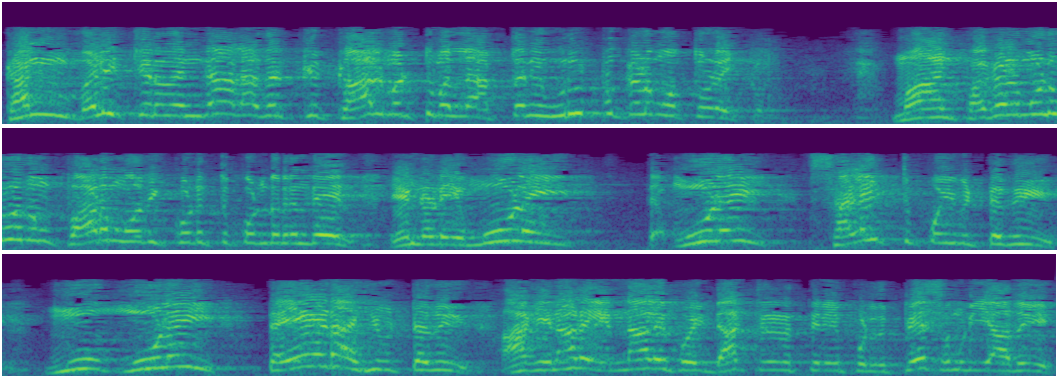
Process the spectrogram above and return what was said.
கண் வலிக்கிறது என்றால் அதற்கு கால் மட்டுமல்ல அத்தனை உறுப்புகளும் ஒத்துழைக்கும். நான் பகல் முழுவதும் பாடம் ஓதி கொடுத்துக் கொண்டிருந்தேன். என்னுடைய மூளை மூளை சளைத்து போய்விட்டது. மூ- மூளை டயர்டாகிவிட்டது ஆகையினால என்னாலே போய் டாக்டர் இடத்தில் இப்பொழுது பேச முடியாது.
